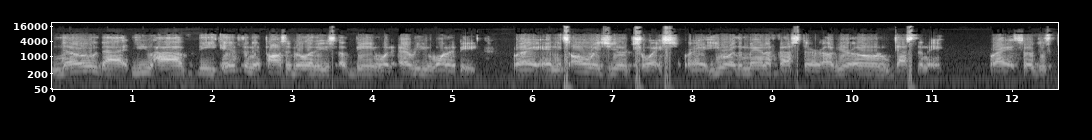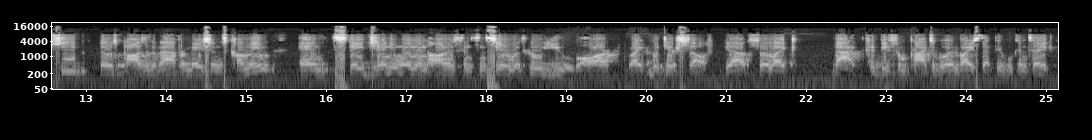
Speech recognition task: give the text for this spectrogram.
know that you have the infinite possibilities of being whatever you want to be right and it's always your choice right you are the manifester of your own destiny right? So just keep those positive affirmations coming and stay genuine and honest and sincere with who you are, right, with yourself. Yeah. So, like, that could be some practical advice that people can take.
